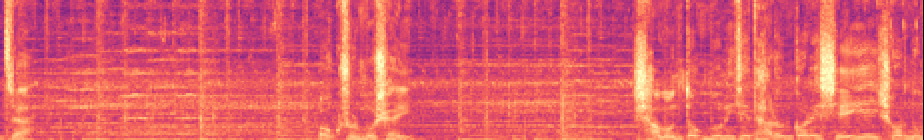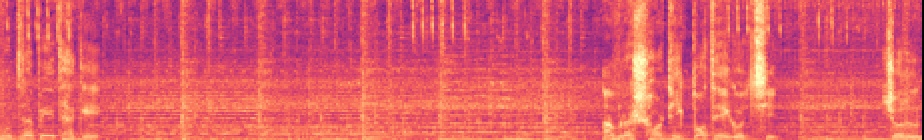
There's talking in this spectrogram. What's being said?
স্বর্ণমুদ্রা অক্ষর মশাই সামন্তক মণি যে ধারণ করে, সেই এই স্বর্ণমুদ্রা পেয়ে থাকে। আমরা সঠিক পথে এগোচ্ছি। চলুন।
